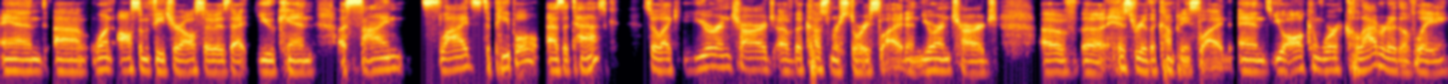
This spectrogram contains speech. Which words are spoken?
And uh, one awesome feature also is that you can assign slides to people as a task. So, like, you're in charge of the customer story slide and you're in charge of the history of the company slide. And you all can work collaboratively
